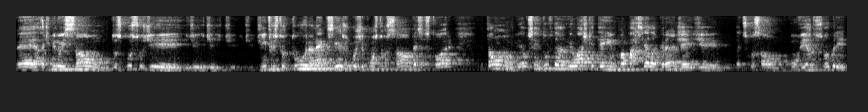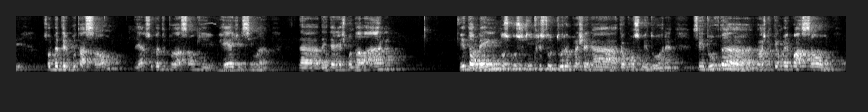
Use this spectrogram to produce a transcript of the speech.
é, a diminuição dos custos de, de, de, de, de infraestrutura, né? Que seja o custo de construção dessa história. Então, eu sem dúvida, eu acho que tem uma parcela grande aí de, da discussão com o governo sobre, sobre a tributação, né, sobre a tributação que rege em cima da, da internet banda larga e também dos custos de infraestrutura para chegar até o consumidor, né? Sem dúvida, eu acho que tem uma equação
